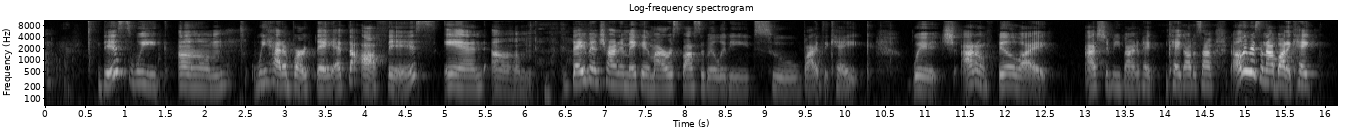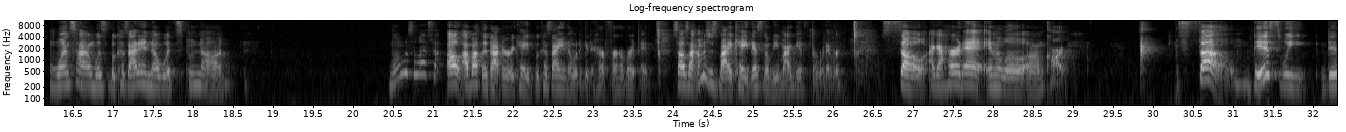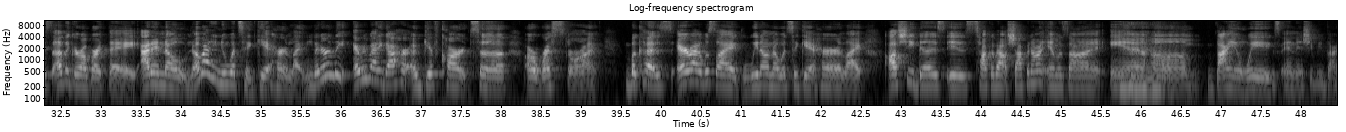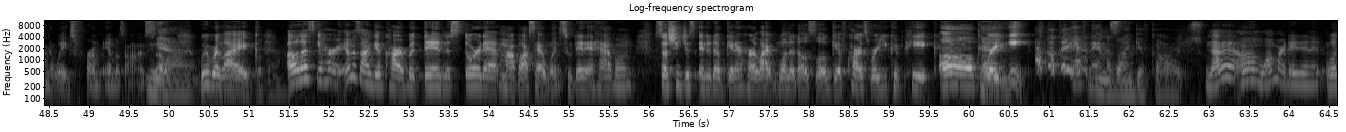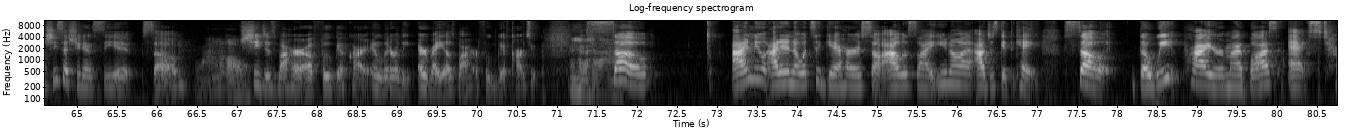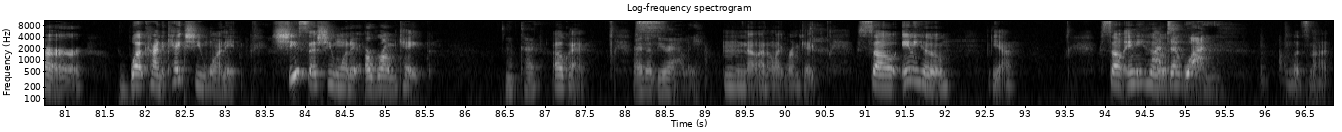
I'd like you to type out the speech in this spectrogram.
this week, um, we had a birthday at the office, and um, they've been trying to make it my responsibility to buy the cake, which I don't feel like I should be buying a cake all the time. The only reason I bought a cake one time was because I didn't know what's no. When was the last time? Oh, I bought the doctor a cake because I didn't know what to get her for her birthday. So I was like, I'm gonna just buy a cake. That's gonna be my gift or whatever. So I got her that and a little um card. So this week, this other girl birthday, I didn't know nobody knew what to get her. Like literally everybody got her a gift card to a restaurant because everybody was like, we don't know what to get her. Like all she does is talk about shopping on Amazon and Mhm. um buying wigs and then she'd be buying the wigs from Amazon. So yeah. we were like, oh, let's get her an Amazon gift card. But then the store that my boss had went to, didn't have them. So she just ended up getting her like one of those little gift cards where you can pick Oh, okay. where you eat. I thought they had Amazon gift cards. Not at um Walmart, they didn't. Well, she said she didn't see it, so Wow. she just bought her a food gift card, and literally everybody else bought her food gift card too. So I knew I didn't know what to get her, so I was like, you know what, I'll just get the cake. So the week prior, my boss asked her what kind of cake she wanted. She said she wanted a rum cake. okay, Okay. right up your alley. Mm, No, I don't like rum cake. So, anywho, yeah. So, anywho, What's a one? let's not.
